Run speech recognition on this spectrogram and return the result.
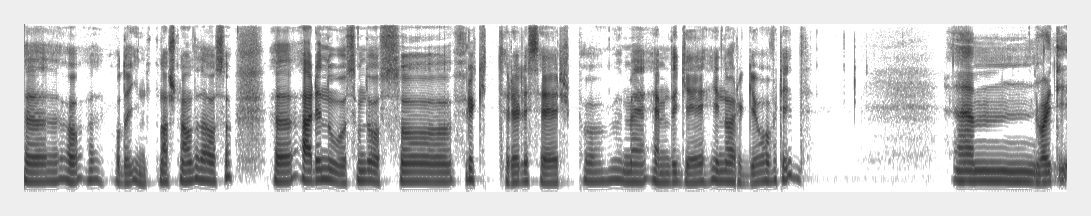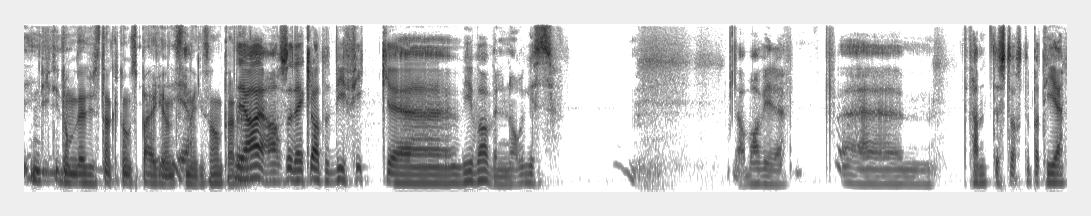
eh, og, det internasjonale da også? Eh, er det noe som du også frykter eller ser på med MDG i Norge over tid? Um, Du var litt litt innom det du snakket om sperregrensen, Ja. ikke sant? Eller? Ja, ja, altså det er klart at vi fikk eh, Vi var vel Norges Ja, var vi det eh, femte største partiet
